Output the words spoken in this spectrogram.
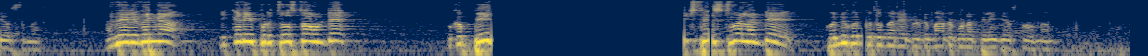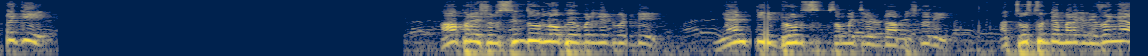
అదేవిధంగా అదే విధంగా ఇక్కడ ఇప్పుడు చూస్తూ ఉంటే ఒక బీచ్ ఫెస్టివల్ అంటే కొన్ని కొనుక్కుతుంది అనేటువంటి మాట కూడా తెలియజేస్తా ఉన్నాను. మనకి ఆపరేషన్ సింధూర్లో ఉపయోగపడినటువంటి యాంటీ డ్రోన్స్ సంబంధించినటువంటి ఆ మిషనరీ అది చూస్తుంటే మనకి నిజంగా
